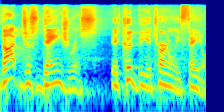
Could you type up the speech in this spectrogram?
not just dangerous, it could be eternally fatal.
